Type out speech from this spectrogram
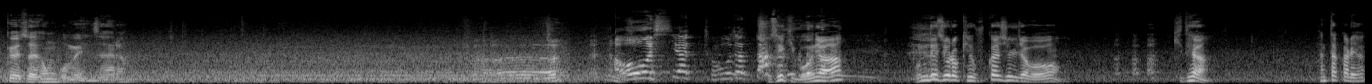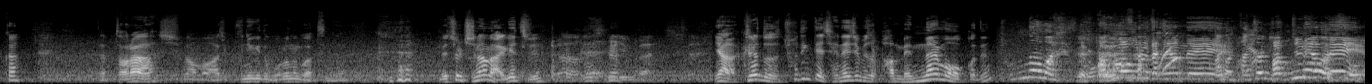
학교에서 형 보면 인사해라 오 씨야 조졌다. 저 새끼 뭐냐? 뭔데 저렇게 훅가실 잡어? 기태야. 한따까리 할까? 냅둬라 씨발 뭐 아직 분위기도 모르는 것 같은데 며칠 지나면 알겠지 야 그래도 초딩 때 쟤네 집에서 밥 맨날 먹었거든? 존나 맛있어 밥 먹으러 다녔네. 밥줄이었네.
